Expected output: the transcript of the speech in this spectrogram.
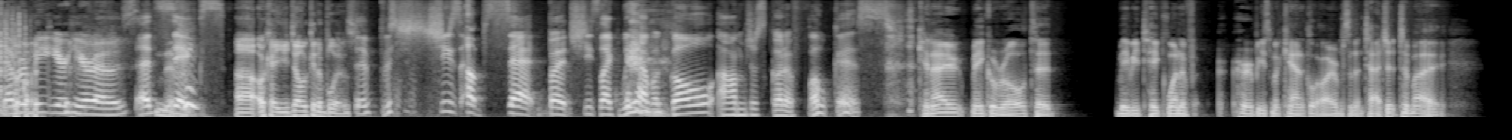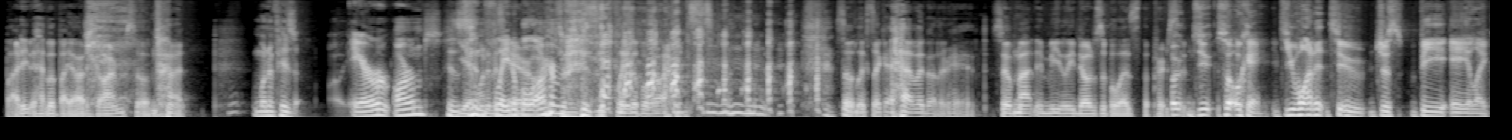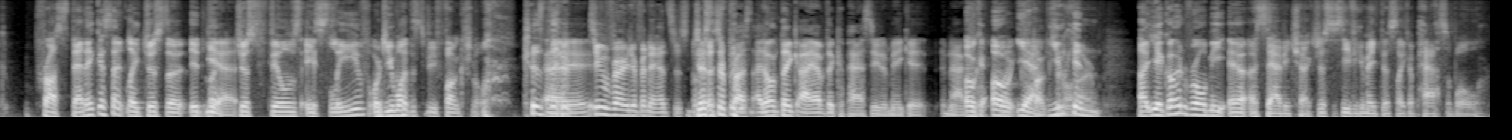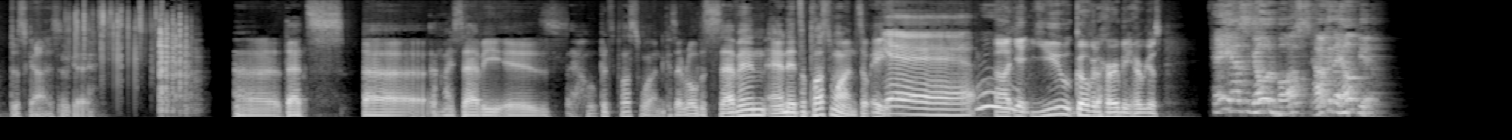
Never meet your heroes. That's six. Uh, okay, you don't get a blues. She's upset, but she's like, "We have a goal. I'm just gonna focus." can I make a roll to maybe take one of Herbie's mechanical arms and attach it to my body to have a bionic arm so I'm not One of his air arms, his Yeah, one of his inflatable air arms. his inflatable arms. so it looks like I have another hand. So I'm not immediately noticeable as the person. do you- so okay. Do you want it to just be a like prosthetic, isn't like just a it like, Yeah. just fills a sleeve, or do you want this to be functional? Because they're Uh, two very different answers. for Just this. to press. I don't think I have the capacity to make it an actual. Okay. Oh like, yeah, you can. arm. Uh, yeah, go ahead and roll me a, a savvy check just to see if you can make this like a passable disguise. Okay. Uh, that's uh, my savvy is. I hope it's plus one because I rolled a seven and it's a plus one, so eight. Yeah. Uh, yeah, you go over to Herbie. Herbie goes, Hey, how's it going, boss? How can I help you?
